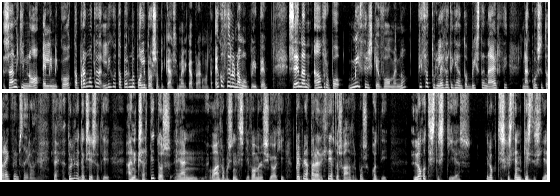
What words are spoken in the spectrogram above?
σαν κοινό ελληνικό, τα πράγματα λίγο τα παίρνουμε πολύ προσωπικά σε μερικά πράγματα. Εγώ θέλω να μου πείτε, σε έναν άνθρωπο μη θρησκευόμενο, τι θα του λέγατε για να τον πείσετε να έρθει να ακούσει το Requiem στο Ηρώδιο; Θα, θα του έλεγα το εξής, ότι ανεξαρτήτως εάν ο άνθρωπος είναι θρησκευόμενος ή όχι, πρέπει να παραδεχτεί αυτός ο άνθρωπος ότι λόγω της θρησκείας ή λόγω της χριστιανικής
